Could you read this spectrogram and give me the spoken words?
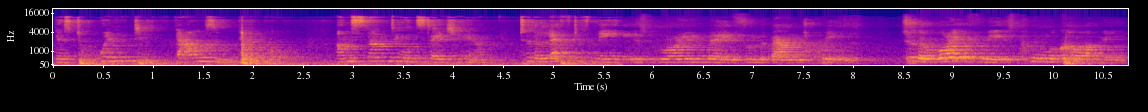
There's 20,000 people. I'm standing on stage here. To the left of me is Brian May from the band Queen. To the right of me is Paul McCartney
